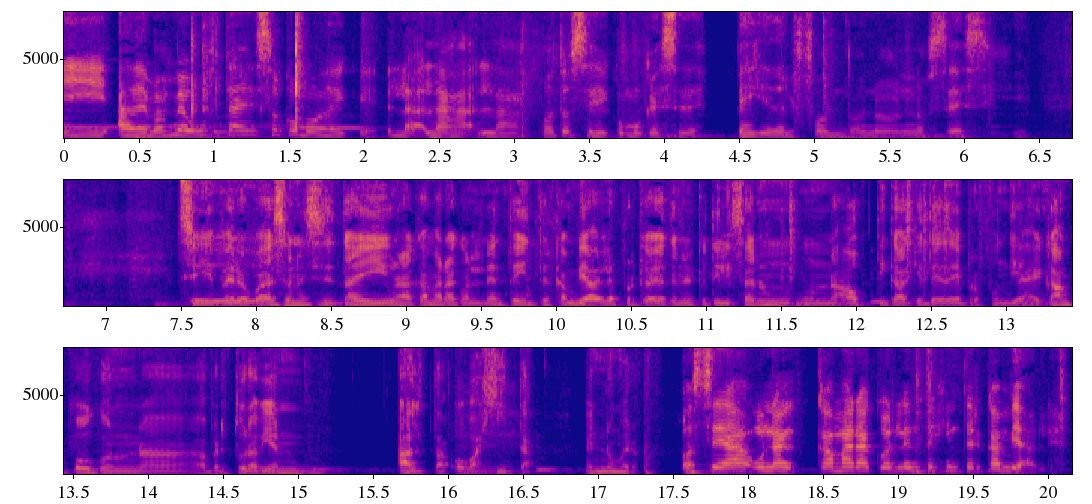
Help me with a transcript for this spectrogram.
Y además me gusta eso como de que la, la, la foto se, como que se despegue del fondo, no, no sé si... Sí, Y- pero para eso necesitáis una cámara con lentes intercambiables porque vais a tener que utilizar un- una óptica que te dé profundidad de campo con una apertura bien alta o bajita en número. O sea, una cámara con lentes intercambiables.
